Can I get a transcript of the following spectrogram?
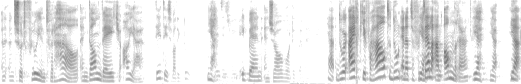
een, een soort vloeiend verhaal. En dan weet je: Oh ja, dit is wat ik doe. Ja. Dit is wie ik ben en zo hoort het bij mij. ja, door eigenlijk je verhaal te doen en het te vertellen aan anderen. Ja, ja. Ja,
